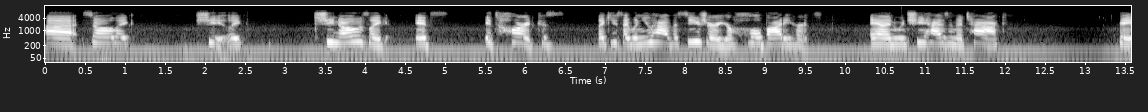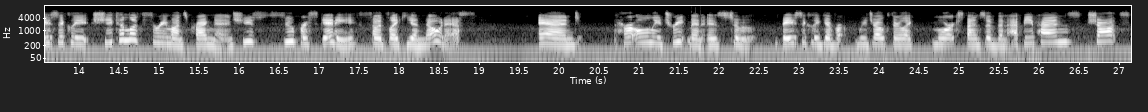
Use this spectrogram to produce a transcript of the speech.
Uh, so like, she like, she knows like it's it's hard because, like you said, when you have a seizure, your whole body hurts, and when she has an attack, basically she can look three months pregnant, and she's super skinny, so it's like you notice, and her only treatment is to basically give her. We joke they're like more expensive than EpiPens shots,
